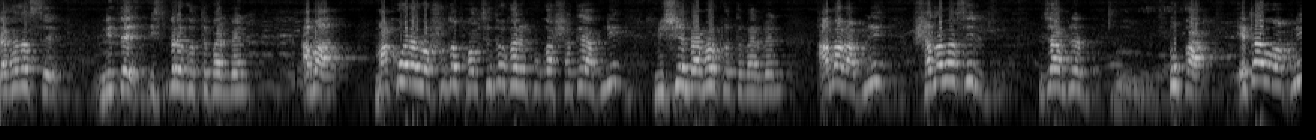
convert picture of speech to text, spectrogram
দেখা যাচ্ছে নিতে স্প্রে করতে পারবেন। আবার মাকড়ের ওষুধও ফল ছিদ্রকারী পোকার সাথে আপনি মিশিয়ে ব্যবহার করতে পারবেন। আবার আপনি সাদামাছির যে আপনার পোকা এটাও আপনি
